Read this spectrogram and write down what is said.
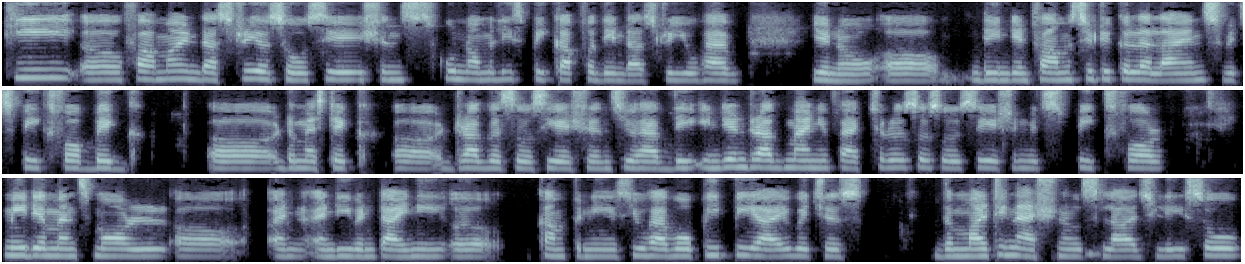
key uh, pharma industry associations who normally speak up for the industry. You have you know uh, the indian pharmaceutical alliance which speaks for big uh, domestic uh, drug associations. You have the indian drug manufacturers association which speaks for medium and small uh, and and even tiny uh, companies. You have OPPI, which is the multinationals largely. So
